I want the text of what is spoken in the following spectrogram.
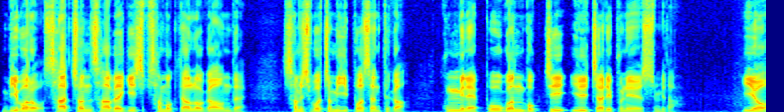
미화로 4,423억 달러 가운데 35.2%가 국민의 보건복지 일자리 분야였습니다. 이어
